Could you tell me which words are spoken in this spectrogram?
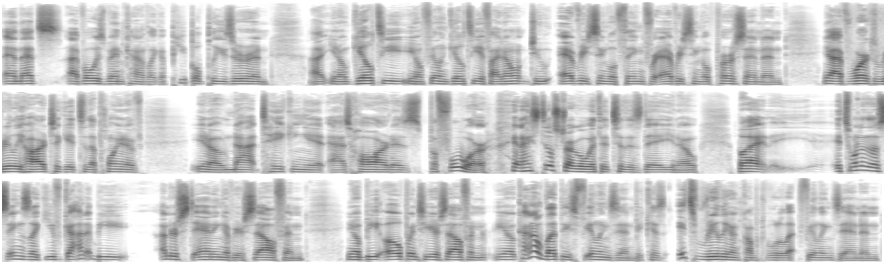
And that's I've always been kind of like a people pleaser, and uh, you know, guilty, you know, feeling guilty if I don't do every single thing for every single person, and you know, I've worked really hard to get to the point of, you know, not taking it as hard as before. And I still struggle with it to this day, you know, but it's one of those things like you've got to be understanding of yourself and, you know, be open to yourself and, you know, kind of let these feelings in because it's really uncomfortable to let feelings in and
